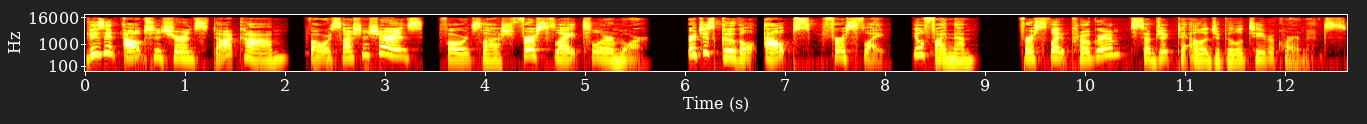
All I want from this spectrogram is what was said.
Visit alpsinsurance.com forward slash insurance forward slash first flight to learn more. Or just Google Alps First Flight. You'll find them. First Flight program subject to eligibility requirements.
